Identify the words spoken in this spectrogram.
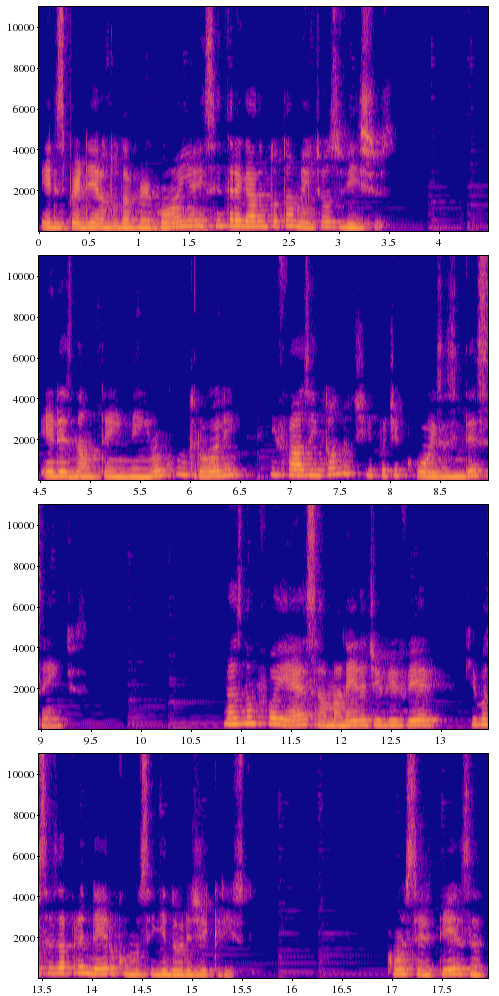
Eles perderam toda a vergonha e se entregaram totalmente aos vícios. Eles não têm nenhum controle e fazem todo tipo de coisas indecentes. Mas não foi essa a maneira de viver que vocês aprenderam como seguidores de Cristo. Com certeza,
